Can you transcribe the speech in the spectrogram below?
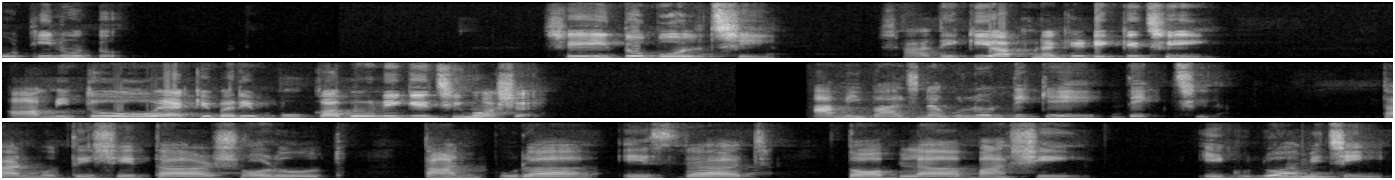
কঠিন হতো। সেই তো বলছি সাধে কি আপনাকে ডেকেছি? আমি তো একেবারে বোকা বনে গেছি মশাই। আমি বাজনাগুলোর দিকে দেখছিলাম। তার মধ্যে সেতার শরৎ তানপুরা এসরাজ তবলা বাঁশি এগুলো আমি চিনি।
